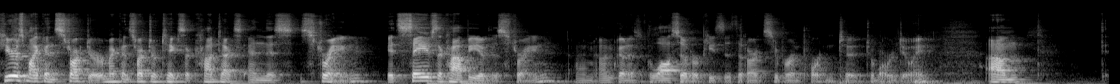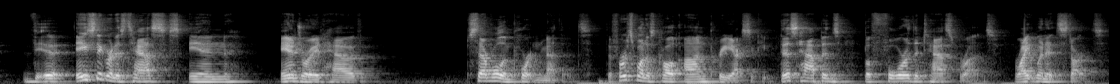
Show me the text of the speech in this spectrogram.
here's my constructor. My constructor takes a context and this string. It saves a copy of the string. I'm, I'm going to gloss over pieces that aren't super important to, to what we're doing. Um, the asynchronous tasks in Android have several important methods. The first one is called on pre-execute. This happens before the task runs, right when it starts.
